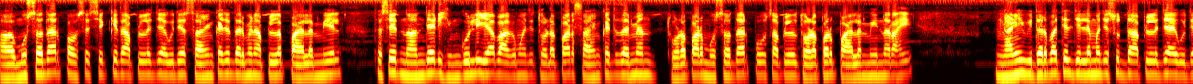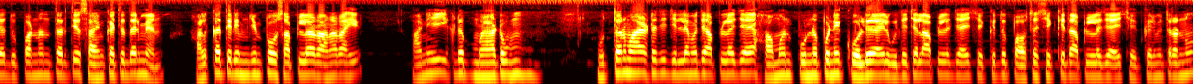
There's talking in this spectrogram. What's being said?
मुसळधार पावसाची शक्यता आपल्याला जे आहे उद्या सायंकाळच्या दरम्यान आपल्याला पाहायला मिळेल तसेच नांदेड हिंगोली या भागामध्ये थोडाफार सायंकाळच्या दरम्यान थोडाफार मुसळधार पाऊस आपल्याला थोडाफार पाहायला मिळणार आहे. आणि विदर्भातील जिल्ह्यामध्ये सुद्धा आपल्याला जे आहे उद्या दुपारनंतर ते सायंकाळच्या दरम्यान हलका ते रिमझिम पाऊस आपल्याला राहणार आहे. आणि इकडं मराठ उत्तर महाराष्ट्रातील जिल्ह्यामध्ये आपल्याला जे आहे हवामान पूर्णपणे कोरडे राहील. उद्याच्याला आपल्याला जे आहे शक्यतो पावसाची शक्यता आपल्याला जे आहे शेतकरी मित्रांनो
